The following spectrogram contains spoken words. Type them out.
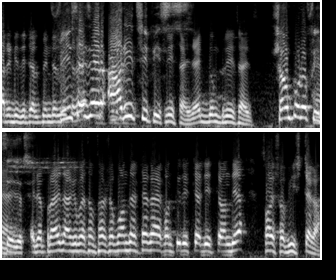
আরি ডিজিটাল প্রিন্টের ফ্রি সাইজের আরি থ্রি পিস ফ্রি সাইজ একদম ফ্রি সাইজ সম্পূর্ণ ফ্রি সাইজের এটা প্রাইস আগে বেতন ছয়শো পঞ্চাশ টাকা এখন তিরিশ টাকা ডিসকাউন্ট দেওয়া ছয়শো বিশ টাকা।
